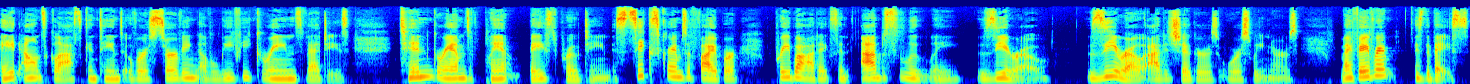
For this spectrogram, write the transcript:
eight ounce glass contains over a serving of leafy greens veggies, 10 grams of plant based protein, six grams of fiber, prebiotics, and absolutely zero, zero added sugars or sweeteners. My favorite is the base.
